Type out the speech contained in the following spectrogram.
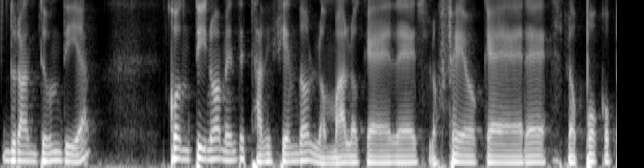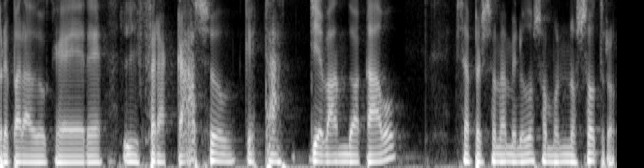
durante un día continuamente está diciendo lo malo que eres, lo feo que eres, lo poco preparado que eres, el fracaso que estás llevando a cabo. Esa persona a menudo somos nosotros.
